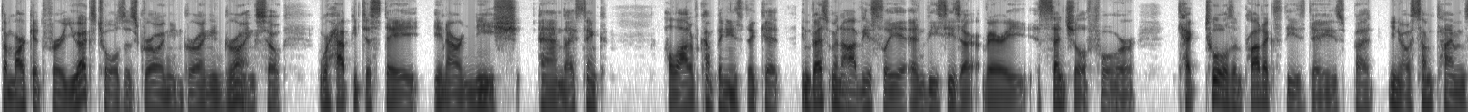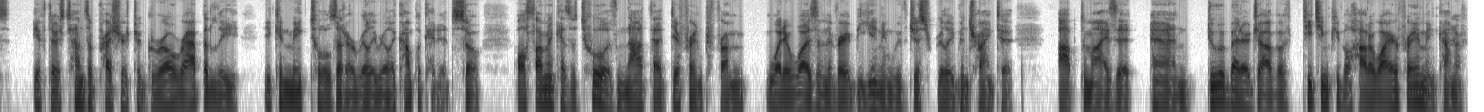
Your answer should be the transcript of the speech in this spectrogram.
the market for UX tools is growing and growing and growing. So we're happy to stay in our niche. And I think a lot of companies that get investment, obviously, and VCs are very essential for tech tools and products these days. But, you know, sometimes if there's tons of pressure to grow rapidly, it can make tools that are really, really complicated. So Balsamiq as a tool is not that different from what it was in the very beginning. We've just really been trying to optimize it and do a better job of teaching people how to wireframe and kind of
